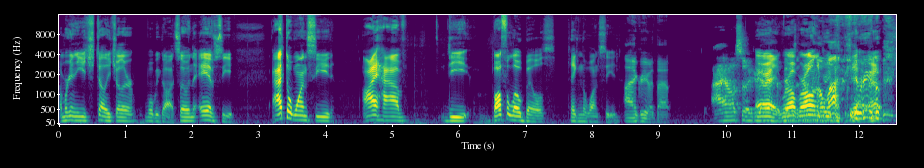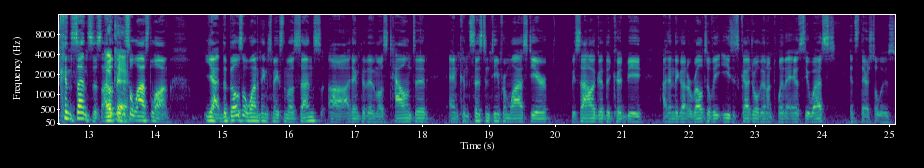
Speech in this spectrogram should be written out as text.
and we're gonna each tell each other what we got. So in the AFC, at the one seed, I have the Buffalo Bills taking the one seed. I agree with that. I also agree. All right, with right, we're all- we're all in and Oh, the agreement. Yeah, we're Consensus. I don't Okay. think this will last long. Yeah, the Bills are one thing that makes the most sense. Uh, I think that they're the most talented and consistent team from last year. We saw how good they could be. I think they got a relatively easy schedule. They don't have to play the AFC West. It's theirs to lose.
